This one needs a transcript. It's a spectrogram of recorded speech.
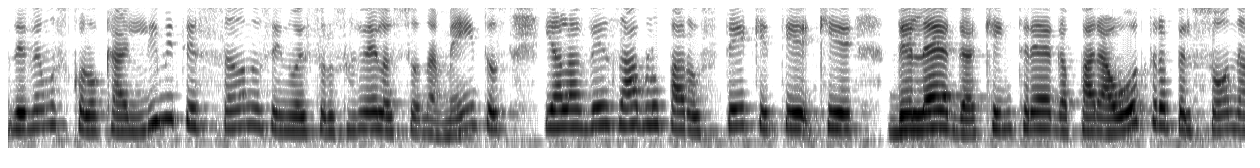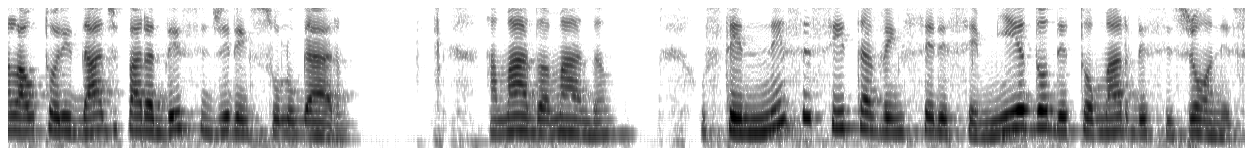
devemos colocar limites sanos em nossos relacionamentos e la vez hablo para você que, te, que delega, que entrega para outra pessoa a autoridade para decidir em seu lugar. Amado, amada, você necessita vencer esse medo de tomar decisões.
